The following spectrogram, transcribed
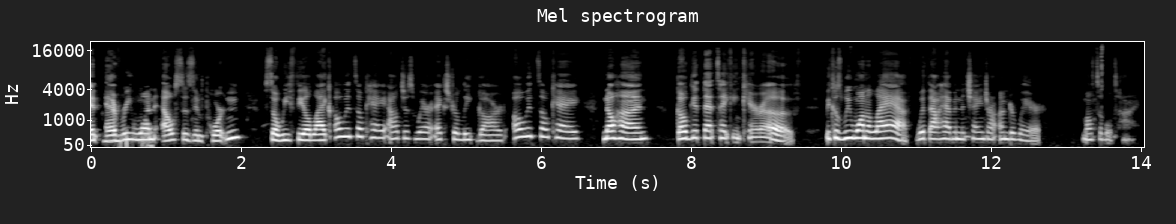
and mm-hmm. everyone else is important. So we feel like, oh, it's okay. I'll just wear extra leak guard. Oh, it's okay. No, hun, go get that taken care of because we want to laugh without having to change our underwear multiple times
